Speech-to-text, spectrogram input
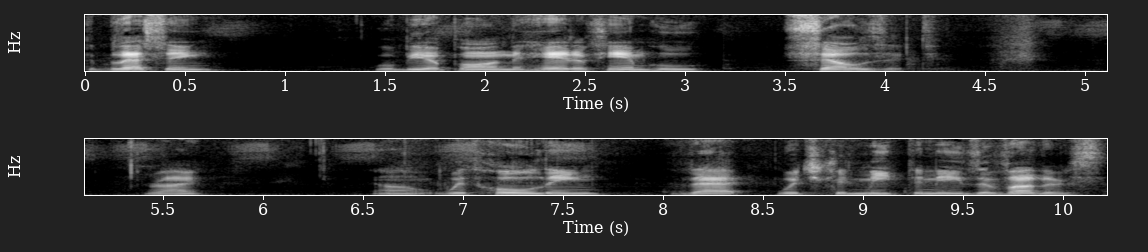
The blessing will be upon the head of him who sells it. Right? Uh, withholding that which could meet the needs of others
